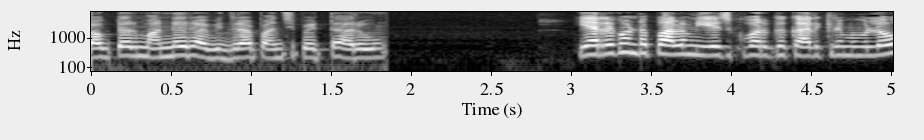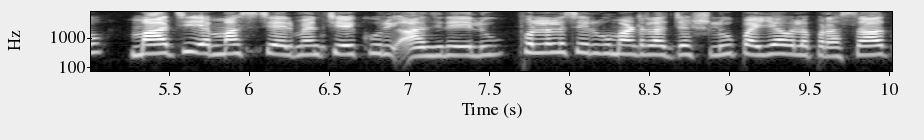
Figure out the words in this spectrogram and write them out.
డాక్టర్ మన్నే రవీంద్ర పంచిపెట్టారు. ఎర్రగొండపాలెం నియోజకవర్గ కార్యక్రమంలో మాజీ ఎంఆర్సీ చైర్మన్ చేకూరి ఆంజనేయులు పుల్లల చెరువు మండల అధ్యక్షులు పయ్యావుల ప్రసాద్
